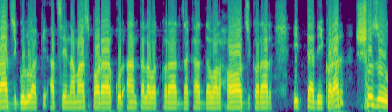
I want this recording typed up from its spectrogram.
কাজগুলো আছে। নামাজ পড়ার, কোরআন তালাওয়াত করার জাকাত দেওয়ার, হজ করার ইত্যাদি করার সুযোগ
